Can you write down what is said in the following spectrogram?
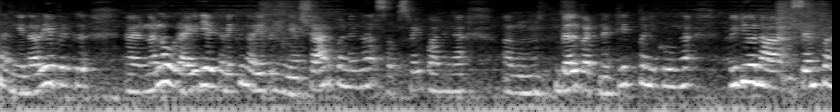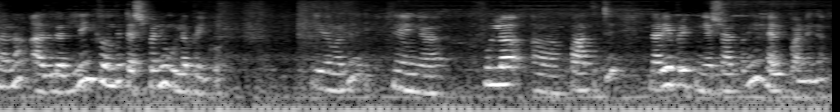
நான் நீங்கள் நிறைய பேருக்கு நல்ல ஒரு ஐடியா கிடைக்கும். நிறைய பேருக்கு நீங்கள் ஷேர் பண்ணுங்கள் சப்ஸ்கிரைப் பண்ணுங்கள் பெல் பட்டனை கிளிக் பண்ணிக்கோங்க. வீடியோ நான் சென்ட் பண்ணேன்னா அதில் லிங்க் வந்து டச் பண்ணி உள்ளே போய்க்கும் இதை வந்து நீங்கள் ஃபுல்லாக பார்த்துட்டு நிறைய பேருக்கு நீங்கள் ஷேர் பண்ணி ஹெல்ப் பண்ணுங்கள்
